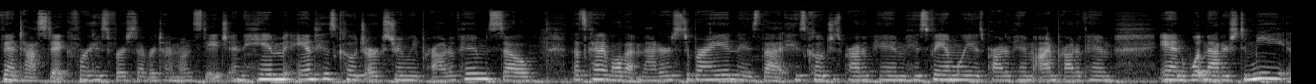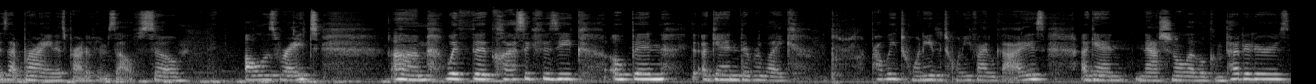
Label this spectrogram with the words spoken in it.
fantastic for his first ever time on stage. And him and his coach are extremely proud of him. So that's kind of all that matters to Brian is that his coach is proud of him, his family is proud of him, I'm proud of him. And what matters to me is that Brian is proud of himself. So all is right. Um, with the Classic Physique Open, again, there were like probably 20 to 25 guys, again, national level competitors.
